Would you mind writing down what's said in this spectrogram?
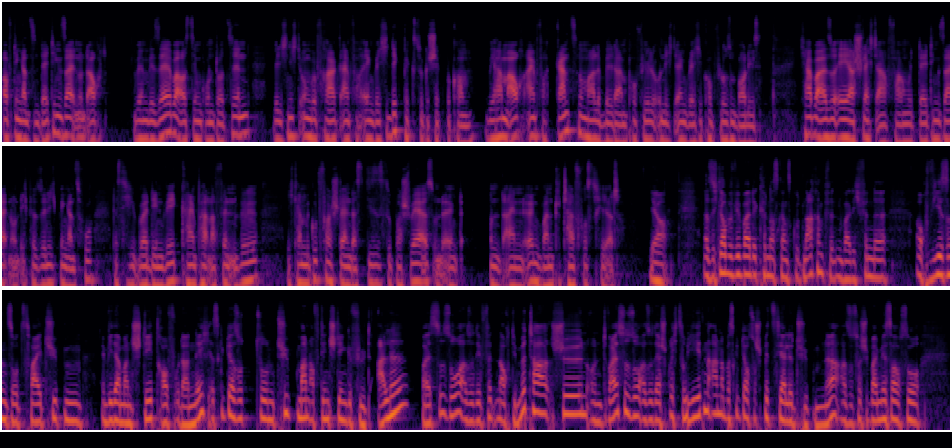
auf den ganzen Dating-Seiten und auch wenn wir selber aus dem Grund dort sind, will ich nicht ungefragt einfach irgendwelche Dickpics zugeschickt bekommen. Wir haben auch einfach ganz normale Bilder im Profil und nicht irgendwelche kopflosen Bodies. Ich habe also eher schlechte Erfahrungen mit Dating-Seiten und ich persönlich bin ganz froh, dass ich über den Weg keinen Partner finden will. Ich kann mir gut vorstellen, dass dieses super schwer ist und irgend und einen irgendwann total frustriert. Ja. Also ich glaube, wir beide können das ganz gut nachempfinden, weil ich finde, auch wir sind so zwei Typen, entweder man steht drauf oder nicht. Es gibt ja so, so einen Typ Mann, auf den stehen gefühlt alle, weißt du so. Also den finden auch die Mütter schön und weißt du so, also der spricht so jeden an, aber es gibt ja auch so spezielle Typen, ne? Also zum Beispiel bei mir ist auch so,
